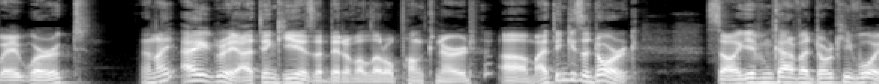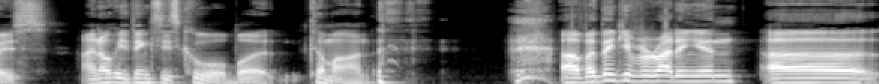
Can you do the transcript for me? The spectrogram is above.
it worked. And I, I agree. I think he is a bit of a little punk nerd. Um, I think he's a dork. So I give him kind of a dorky voice. I know he thinks he's cool, but come on. uh, but thank you for writing in. Uh,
